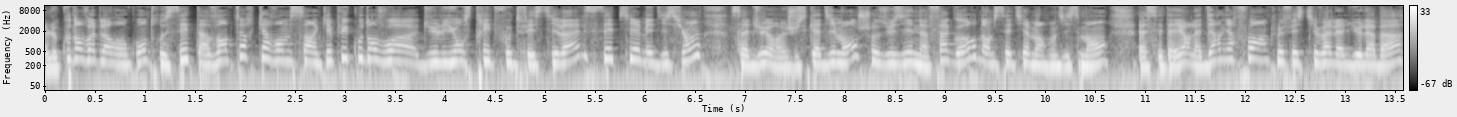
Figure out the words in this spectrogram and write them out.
Le coup d'envoi de la rencontre, c'est à 20h45. Et puis coup d'envoi du Lyon Street Food Festival, septième édition. Ça dure jusqu'à dimanche aux usines Fagor dans le 7e arrondissement. C'est d'ailleurs la dernière fois hein, que le festival a lieu là-bas.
